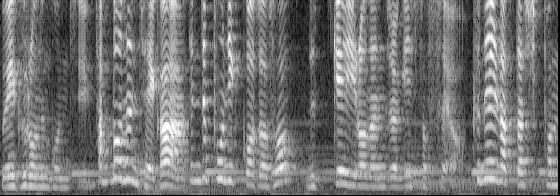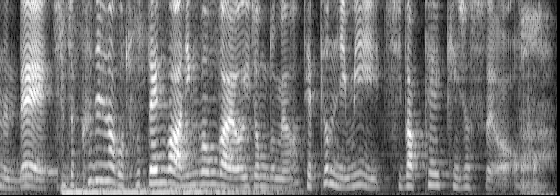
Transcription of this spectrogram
왜 그러는 건지. 한 번은 제가 핸드폰이 꺼져서 늦게 일어난 적이 있었어요. 큰일 났다 싶었는데 진짜 큰일 나고 좆된 거 아닌 건가요? 이 정도면. 대표님이 집 앞에 계셨어요. 어,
